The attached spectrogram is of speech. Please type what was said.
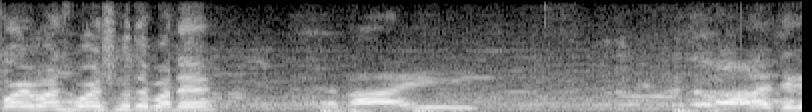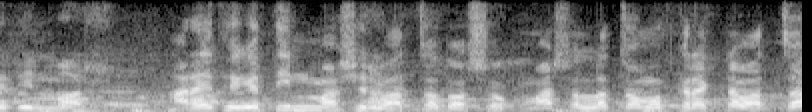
কয় মাস বয়স হতে পারে? ভাই আড়াই থেকে তিন মাস। আড়াই থেকে তিন মাসের বাচ্চা দর্শক। মাসাল্লাহ চমৎকার একটা বাচ্চা।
